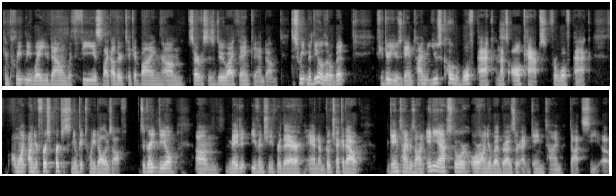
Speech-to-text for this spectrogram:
completely weigh you down with fees like other ticket buying um, services do, I think. And um, to sweeten the deal a little bit, if you do use Game Time, use code WOLFPACK, and that's all caps for WOLFPACK on, on your first purchase, and you'll get twenty dollars off. It's a great deal. Um, made it even cheaper there, and um, go check it out. Game Time is on any app store or on your web browser at gametime.co.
